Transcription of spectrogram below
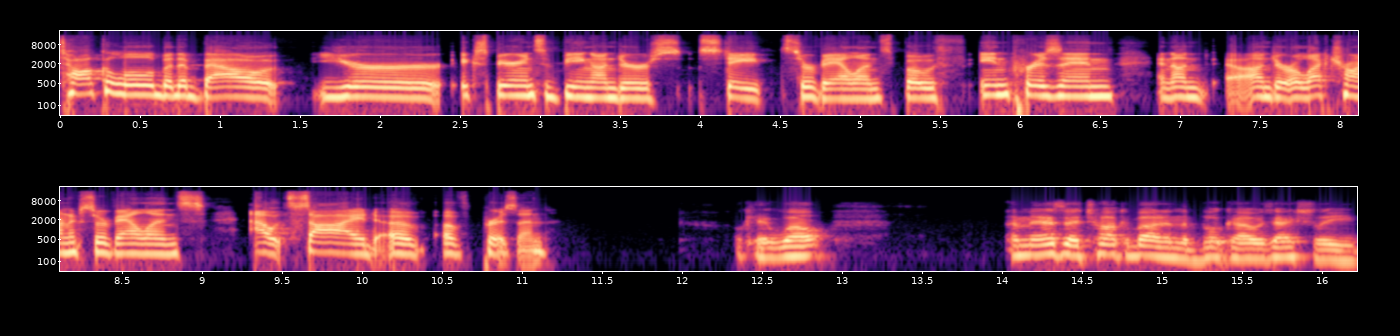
talk a little bit about your experience of being under state surveillance, both in prison and un- under electronic surveillance outside of, of prison. Okay, well, I mean, as I talk about in the book, I was actually,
